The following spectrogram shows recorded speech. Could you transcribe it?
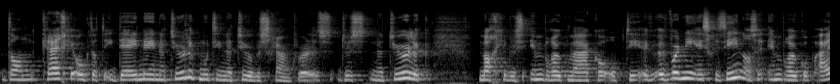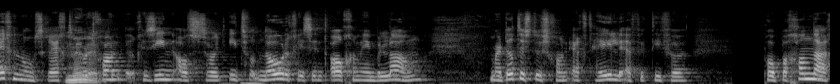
dan krijg je ook dat idee, nee, natuurlijk moet die natuur beschermd worden. Dus, dus, natuurlijk mag je dus inbreuk maken op die... Het wordt niet eens gezien als een inbreuk op eigendomsrecht. Het wordt gewoon gezien als een soort iets wat nodig is in het algemeen belang. Maar dat is dus gewoon echt hele effectieve propaganda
